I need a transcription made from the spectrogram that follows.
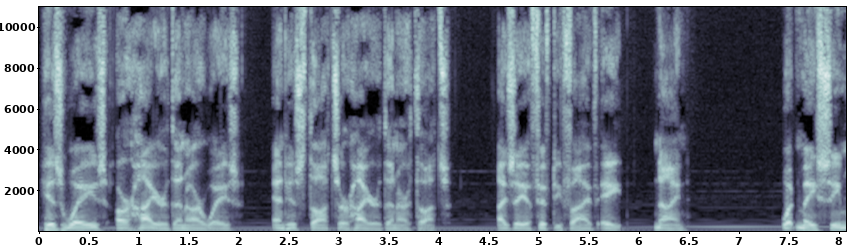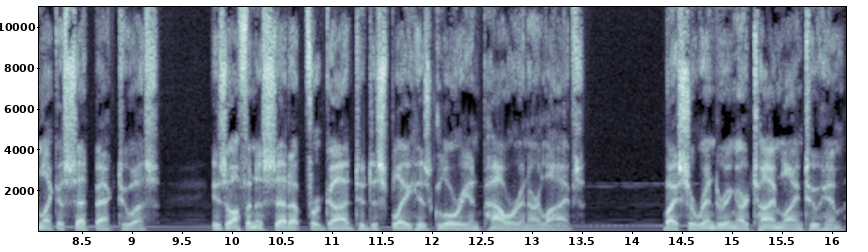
His ways are higher than our ways, and His thoughts are higher than our thoughts. Isaiah 55, 8, 9. What may seem like a setback to us is often a setup for God to display His glory and power in our lives. By surrendering our timeline to Him,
